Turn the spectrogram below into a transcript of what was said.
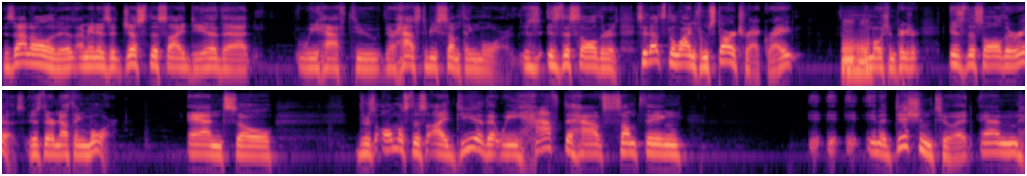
Is that all it is? I mean, is it just this idea that we have to, there has to be something more? Is, is this all there is? See, that's the line from Star Trek, right? The, the mm-hmm. motion picture. Is this all there is? Is there nothing more? And so there's almost this idea that we have to have something in addition to it. And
